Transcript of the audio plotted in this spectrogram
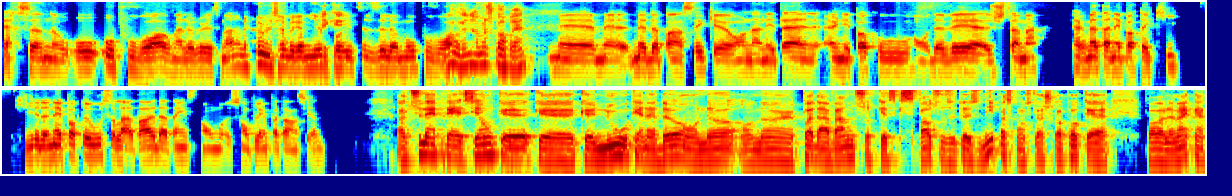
personne au, pouvoir, malheureusement. J'aimerais mieux pas utiliser le mot pouvoir. Oui, non, moi je comprends. Mais, mais, de penser qu'on en était à une époque où on devait euh, justement permettre à n'importe qui, qui vient de n'importe où sur la Terre, d'atteindre son plein potentiel. As-tu l'impression que, que, que, nous, au Canada, on a, on a un pas d'avance sur ce qui se passe aux États-Unis? Parce qu'on ne se cachera pas que probablement quand,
